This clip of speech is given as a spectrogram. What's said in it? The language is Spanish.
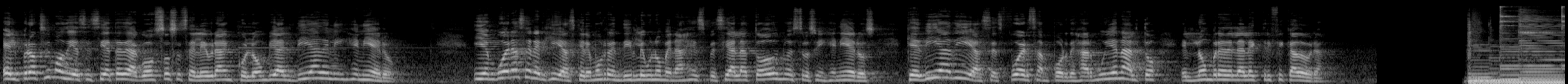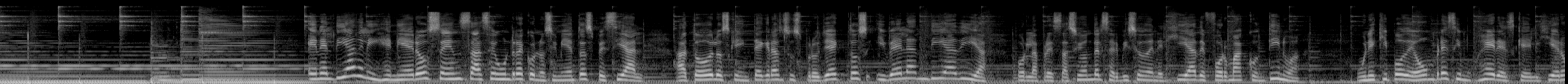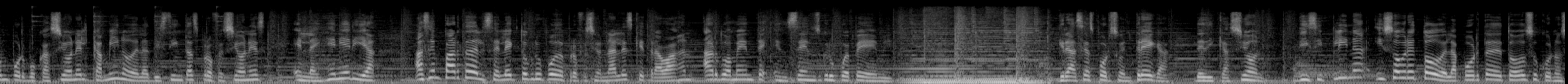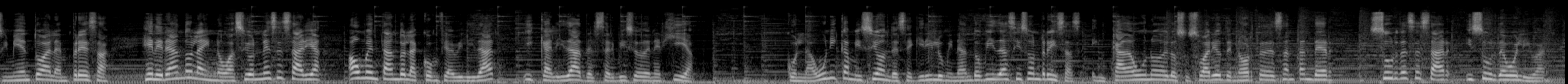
El próximo 17 de agosto se celebra en Colombia el Día del Ingeniero. Y en Buenas Energías queremos rendirle un homenaje especial a todos nuestros ingenieros que día a día se esfuerzan por dejar muy en alto el nombre de la electrificadora. En el Día del Ingeniero, SENS hace un reconocimiento especial a todos los que integran sus proyectos y velan día a día por la prestación del servicio de energía de forma continua un equipo de hombres y mujeres que eligieron por vocación el camino de las distintas profesiones en la ingeniería hacen parte del selecto grupo de profesionales que trabajan arduamente en SENS Grupo EPM. Gracias por su entrega, dedicación, disciplina y sobre todo el aporte de todo su conocimiento a la empresa, generando la innovación necesaria, aumentando la confiabilidad y calidad del servicio de energía con la única misión de seguir iluminando vidas y sonrisas en cada uno de los usuarios de norte de Santander, sur de Cesar y sur de Bolívar.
